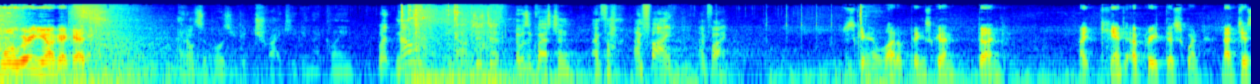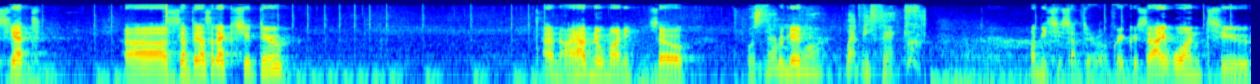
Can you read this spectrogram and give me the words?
Well, we're young, I guess. I don't suppose you could try keeping that clean. What? No, no, just a, it was a question. I'm fine. I'm fine. I'm fine. Just getting a lot of things gun done. I can't upgrade this one, not just yet. Uh, something else that I should do? I don't know. I have no money, so Was there Forget- more? Let me think. let me see something real quick, because I want to.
